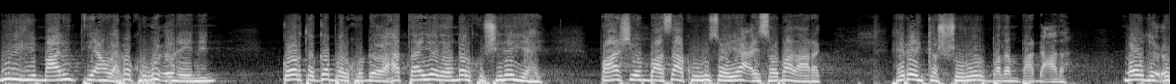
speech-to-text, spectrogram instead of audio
gurigii maalintii aan waxba kugu cunaynin goorta gobolku dhaco xataa iyadoo nalku shidan yahay baashii unbaasaa kugu soo yaacay soomada arag. Habeenka shuruur badan baa dhacda. Mowdicu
